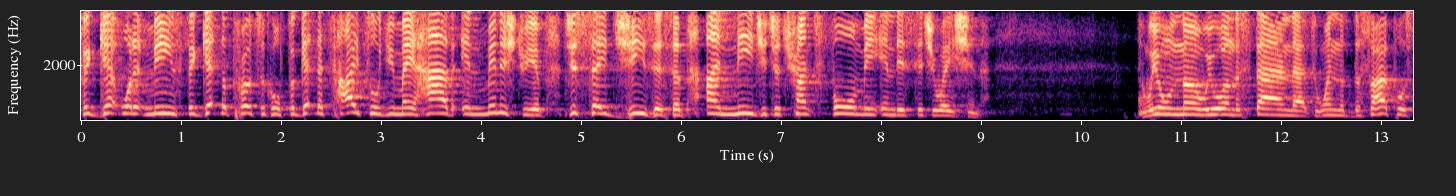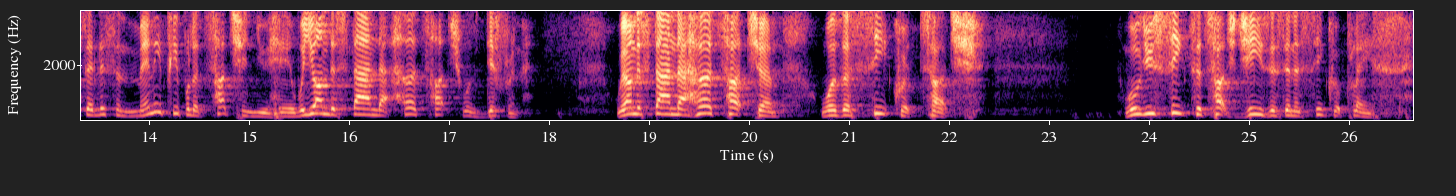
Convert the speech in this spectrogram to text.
Forget what it means, forget the protocol, forget the title you may have in ministry. Just say, Jesus, I need you to transform me in this situation. And we all know, we all understand that when the disciples said, Listen, many people are touching you here, we understand that her touch was different. We understand that her touch uh, was a secret touch. Will you seek to touch Jesus in a secret place?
